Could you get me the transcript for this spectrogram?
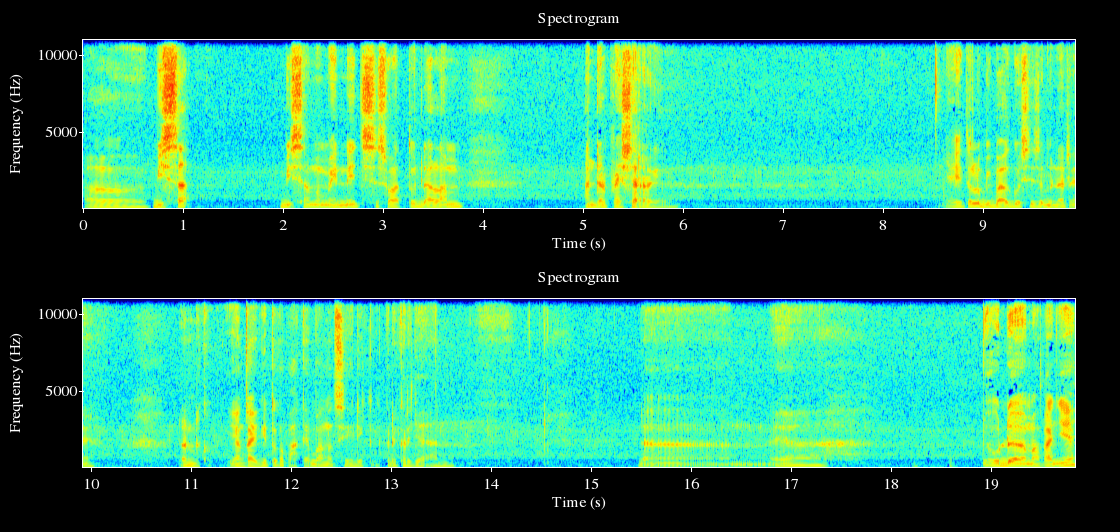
e, bisa bisa memanage sesuatu dalam under pressure gitu. Ya itu lebih bagus sih sebenarnya. Dan yang kayak gitu kepake banget sih di, di kerjaan. Dan ya, ya udah makanya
